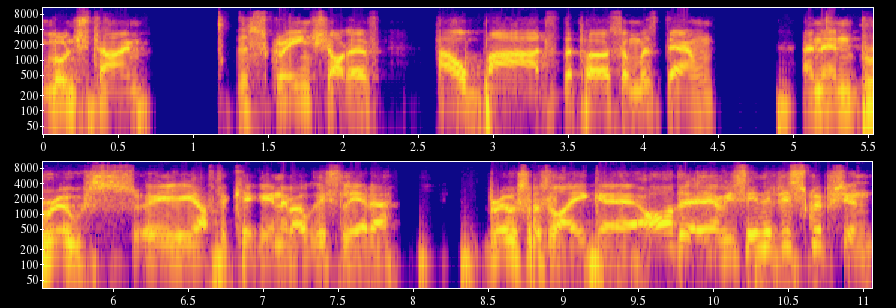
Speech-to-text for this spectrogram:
lunchtime, the screenshot of how bad the person was down. And then Bruce, you have to kick in about this later. Bruce was like, uh, "Oh, the, have you seen the description?"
